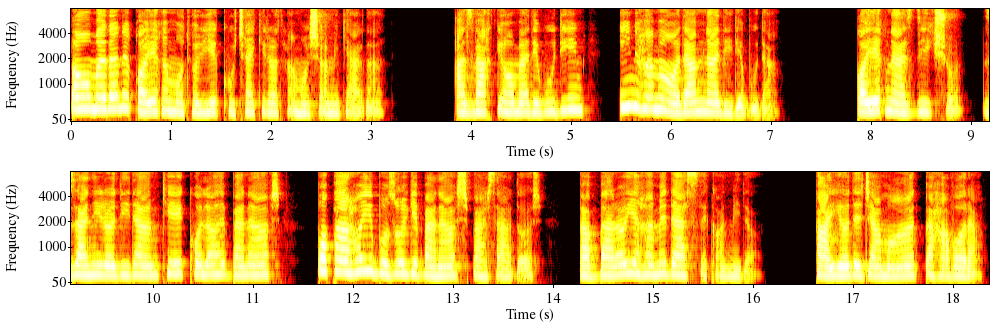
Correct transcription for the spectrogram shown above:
و آمدن قایق موتوری کوچکی را تماشا می‌کردند. از وقتی آمده بودیم این همه آدم ندیده بودم. قایق نزدیک شد. زنی را دیدم که کلاه بنفش با پرهای بزرگ بنفش بر سر داشت و برای همه دست تکان می‌داد. فریاد جماعت به هوا رفت.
